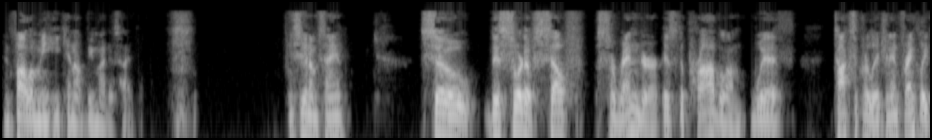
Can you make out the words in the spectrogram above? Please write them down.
and follow me, he cannot be my disciple. You see what I'm saying? So this sort of self-surrender is the problem with toxic religion and frankly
